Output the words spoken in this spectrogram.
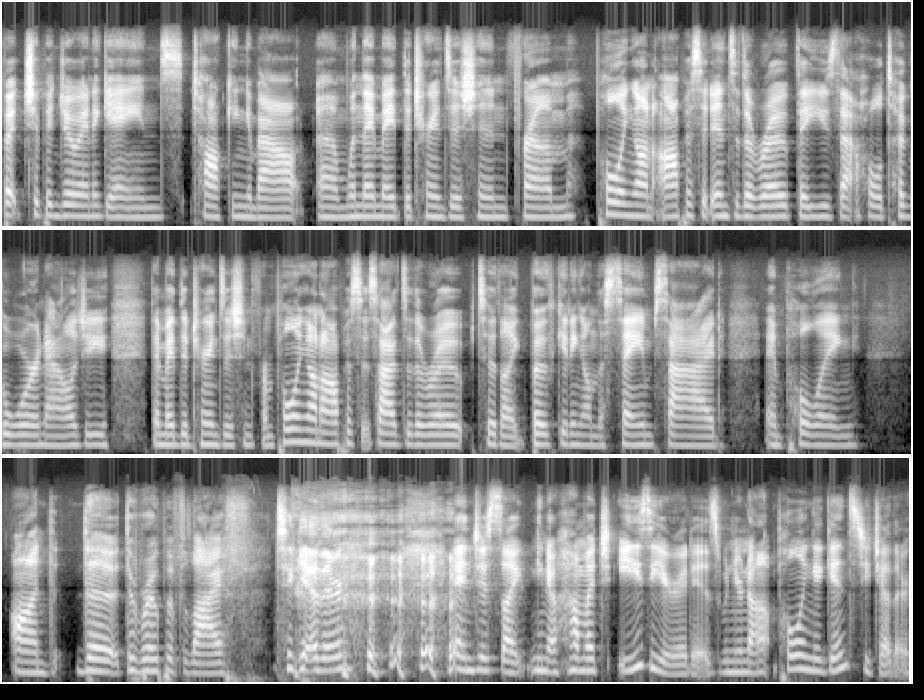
but Chip and Joanna Gaines talking about um, when they made the transition from pulling on opposite ends of the rope. They use that whole tug of war analogy. They made the transition from pulling on opposite sides of the rope to like both getting on the same side and pulling on the the rope of life together and just like you know how much easier it is when you're not pulling against each other.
